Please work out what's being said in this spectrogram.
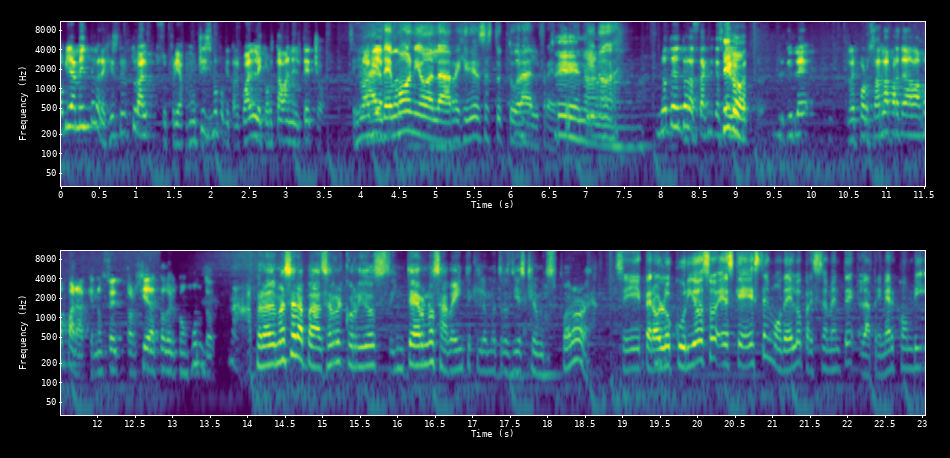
obviamente la rigidez estructural sufría muchísimo porque tal cual le cortaban el techo. Sí, No había al demonio la rigidez estructural, Fred. Sí, no, Y no, no- no, no, no. No te dan todas las tácticas Digo- que reforzar la parte de abajo para que no se torciera todo el conjunto. No, pero además era para hacer recorridos internos a 20 kilómetros, 10 kilómetros por hora. Sí, pero lo curioso es que este modelo, precisamente, la primer combi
